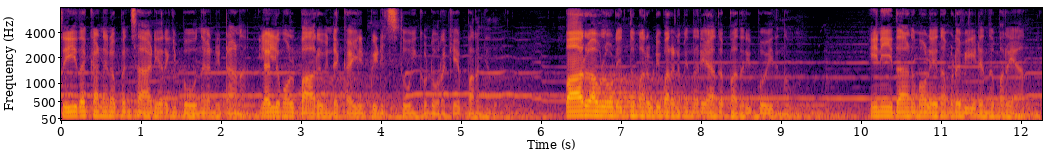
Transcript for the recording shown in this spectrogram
സീത കണ്ണനൊപ്പം ചാടിയിറങ്ങി പോകുന്ന കണ്ടിട്ടാണ് ലല്ലുമോൾ പാറുവിന്റെ കയ്യിൽ പിടിച്ചു തൂങ്ങിക്കൊണ്ട് ഉറക്കെ പറഞ്ഞത്. പാറു അവളോട് എന്ത് മറുപടി പറയണമെന്നറിയാതെ പതറിപ്പോയിരുന്നു. ഇനി ഇതാണ് മോളെ നമ്മുടെ വീടെന്ന് പറയാൻ.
